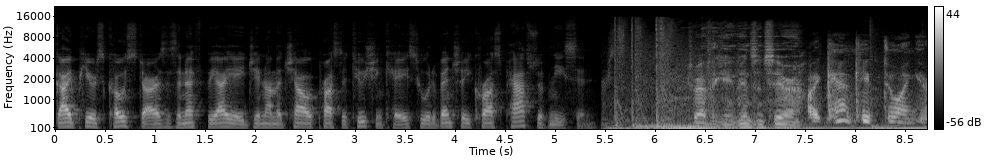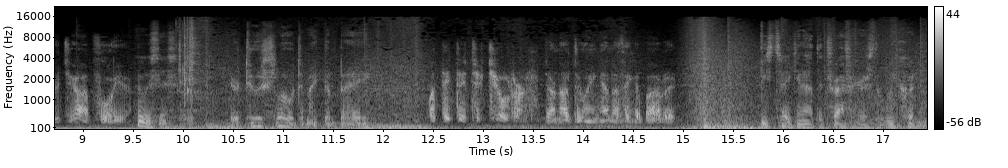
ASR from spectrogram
Guy Pearce co stars as an FBI agent on the child prostitution case who would eventually cross paths with Neeson. Trafficking, Vincent Serra. I can't keep doing your job for you. Who is this? You're too slow to make them pay. What they did to children, they're not doing anything about it. He's taking out the traffickers that we couldn't.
